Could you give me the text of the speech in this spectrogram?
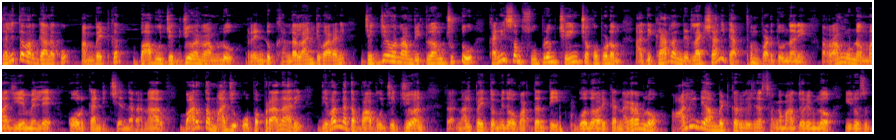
దళిత వర్గాలకు అంబేద్కర్ బాబు జగ్జీవన్ రాములు రెండు కండలాంటి వారని జగ్జీవన్ రామ్ విగ్రహం చుట్టూ కనీసం శుభ్రం చేయించకపోవడం అధికారుల నిర్లక్ష్యానికి అర్థం పడుతుందని రామగుండం మాజీ ఎమ్మెల్యే కోరకంటి చందర్ అన్నారు. భారత మాజీ ఉప ప్రధాని దివంగత బాబు జగ్జీవన్ నలభై తొమ్మిదో వర్ధంతి గోదావరిక నగరంలో ఆల్ ఇండియా అంబేద్కర్ యోజన సంఘం ఆధ్వర్యంలో ఈరోజు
